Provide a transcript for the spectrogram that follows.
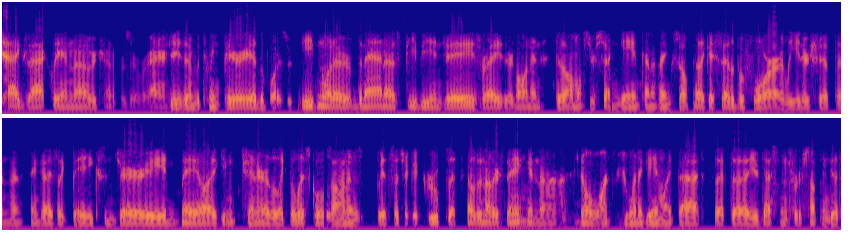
Yeah, exactly. And uh, we are trying to preserve our energies in between period. The boys are eating whatever bananas, PB and J's, right? They're going into almost your second game kind of thing. So, like I said before, our leadership and uh, and guys like Bakes and Jerry and May, like and Chinner, like the list goes on. Is we had such a good group that that was another thing. And uh, you know, once you win a game like that, that uh, you're destined for something good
